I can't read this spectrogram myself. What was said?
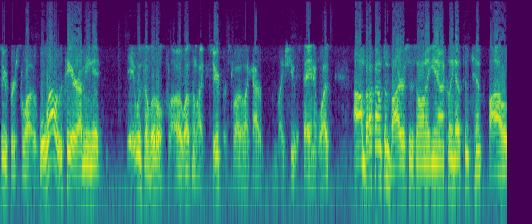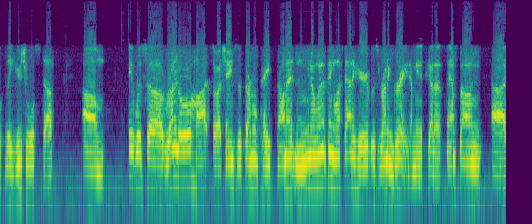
super slow. Well, while it was here, I mean, it, it was a little slow. It wasn't like super slow, like I, like she was saying it was. Um, but I found some viruses on it. You know, I cleaned up some temp files, the usual stuff. Um, it was uh, running a little hot, so I changed the thermal paste on it, and you know when that thing left out of here, it was running great. I mean, it's got a Samsung uh,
